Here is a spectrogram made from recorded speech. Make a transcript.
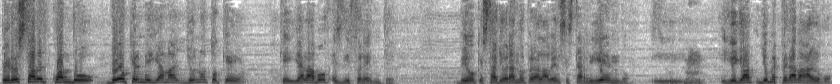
pero esta vez cuando veo que él me llama, yo noto que, que ya la voz es diferente. Veo que está llorando, pero a la vez se está riendo. Y, y yo, ya, yo me esperaba algo.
